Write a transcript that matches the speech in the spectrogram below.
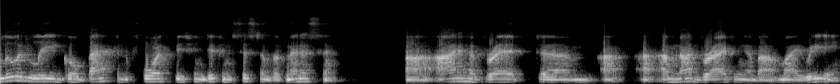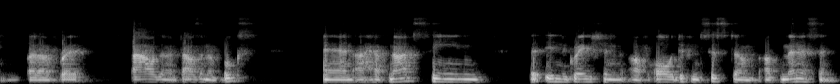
fluidly go back and forth between different systems of medicine. Uh, I have read, um, uh, I'm not bragging about my reading, but I've read thousands and thousands of books, and I have not seen the integration of all different systems of medicine.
